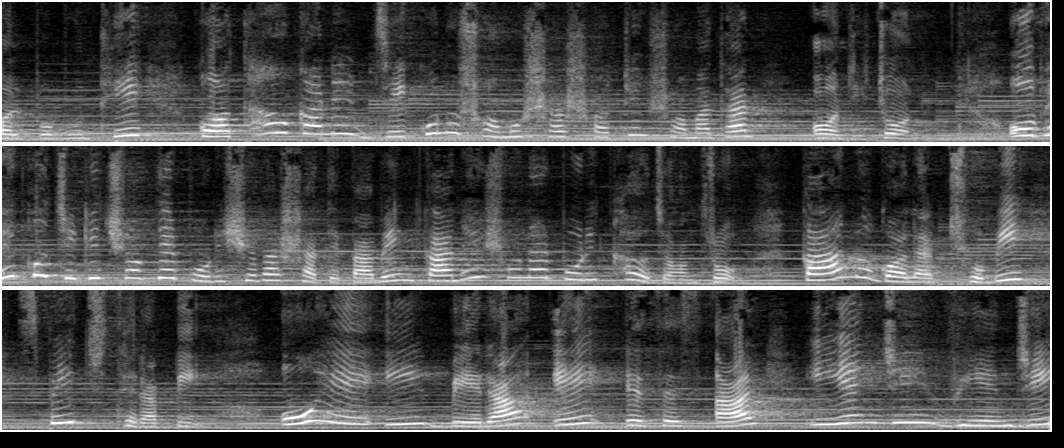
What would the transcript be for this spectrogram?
অল্প বুদ্ধি কথা ও কানের যে কোনো সমস্যার সঠিক সমাধান অডিটোন অভিজ্ঞ চিকিৎসকদের পরিষেবার সাথে পাবেন কানে শোনার পরীক্ষা ও যন্ত্র, কান ও গলার ছবি, speech therapy, OAE, BERA, ASSR, ENG, VNG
